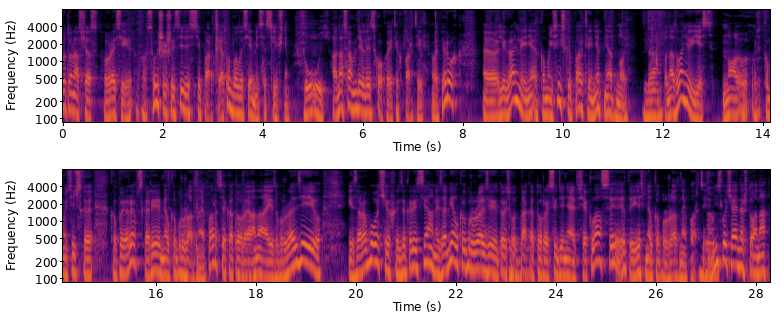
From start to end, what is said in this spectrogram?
Вот у нас сейчас в России свыше 60 партий, а то было 70 с лишним. Ой, А на самом деле сколько этих партий? Во-первых, э, легальной коммунистической партии нет ни одной. Да. По названию есть, но коммунистическая КПРФ скорее мелкобуржуазная партия, которая она и за буржуазию, и за рабочих, и за крестьян, и за мелкую буржуазию. То есть вот та, которая соединяет все классы, это и есть мелкобуржуазная партия. Не случайно, что она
